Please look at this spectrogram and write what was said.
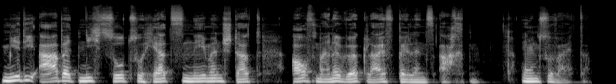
mir die Arbeit nicht so zu Herzen nehmen, statt auf meine Work-Life-Balance achten und so weiter.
